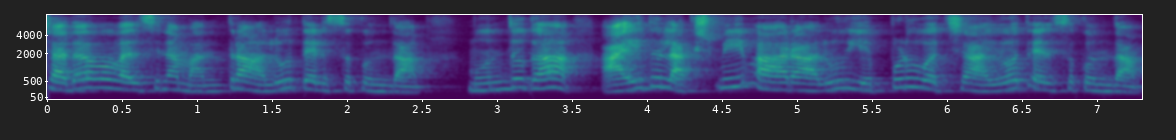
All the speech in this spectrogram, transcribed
చదవవలసిన మంత్రాలు తెలుసుకుందాం. ముందుగా ఐదు లక్ష్మీవారాలు ఎప్పుడు వచ్చాయో తెలుసుకుందాం.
